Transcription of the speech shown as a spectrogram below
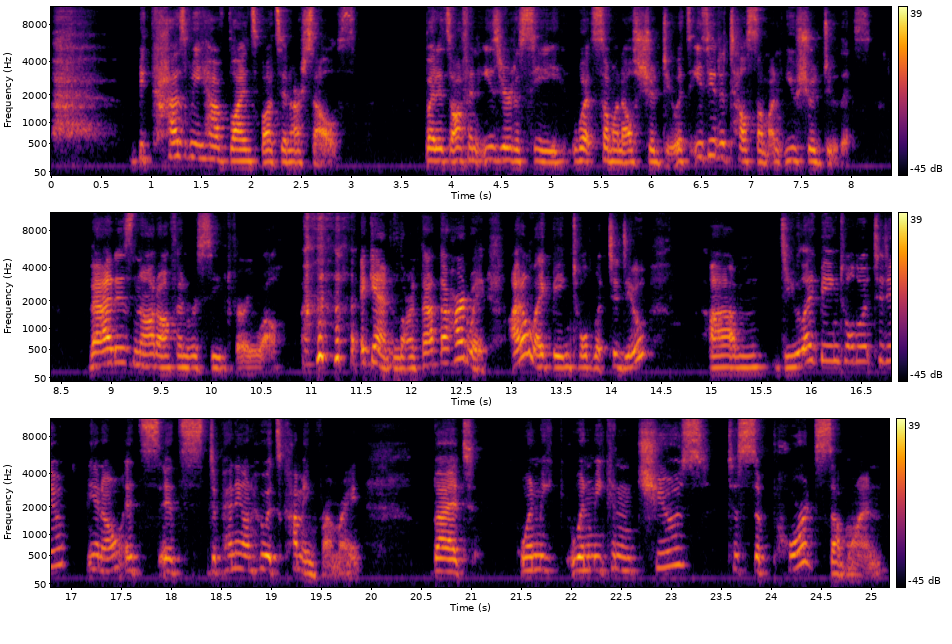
because we have blind spots in ourselves, but it's often easier to see what someone else should do. It's easy to tell someone, you should do this that is not often received very well. Again, learned that the hard way. I don't like being told what to do. Um, do you like being told what to do? You know, it's it's depending on who it's coming from, right? But when we when we can choose to support someone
